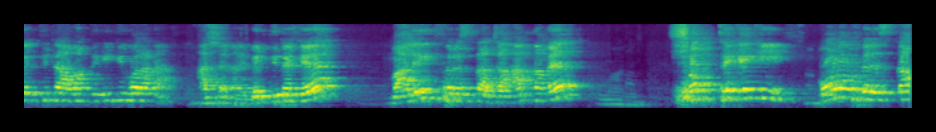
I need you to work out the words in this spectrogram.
ব্যক্তিটা আমার দিকে কি করে না? আসে না ব্যক্তিটাকে মালিক, ফেরেশতা, জাহান্নামের সব থেকে কি? বড় ফেরেশতা,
